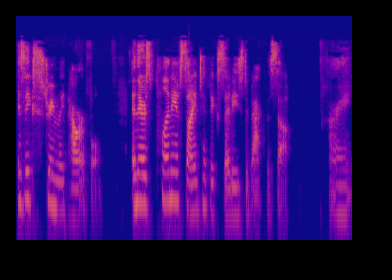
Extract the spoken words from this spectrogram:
is extremely powerful. And there's plenty of scientific studies to back this up. All right.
